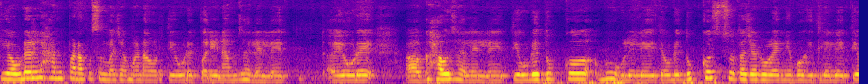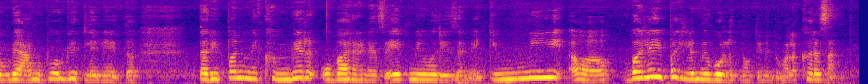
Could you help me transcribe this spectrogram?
की एवढ्या लहानपणापासून माझ्या मनावरती एवढे परिणाम झालेले आहेत एवढे घाव झालेले आहेत एवढे दुःख भोगलेले आहेत एवढे दुःख स्वतःच्या डोळ्यांनी बघितलेले आहेत एवढे अनुभव घेतलेले आहेत. तरी पण मी खंबीर उभा राहण्याचं एकमेव रिझन आहे की मी भलेही पहिलं मी बोलत नव्हते मी तुम्हाला खरं सांगते.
